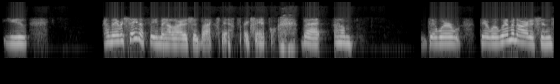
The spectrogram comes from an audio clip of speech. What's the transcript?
you I've never seen a female artisan blacksmith, for example, but um, there were there were women artisans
